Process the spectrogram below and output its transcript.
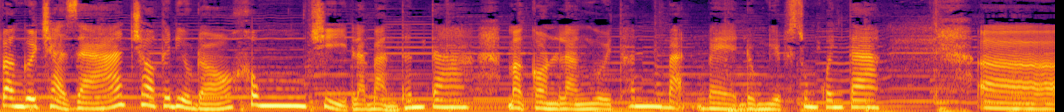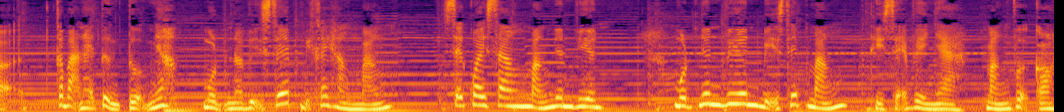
và người trả giá cho cái điều đó không chỉ là bản thân ta mà còn là người thân bạn bè đồng nghiệp xung quanh ta à, các bạn hãy tưởng tượng nhé một à, vị sếp bị khách hàng mắng sẽ quay sang mắng nhân viên. Một nhân viên bị sếp mắng thì sẽ về nhà mắng vợ con.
